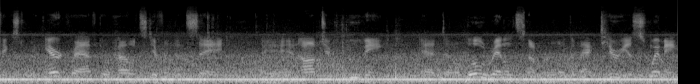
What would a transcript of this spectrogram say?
fixed-wing aircraft or how it's different than, say, an object moving at a low Reynolds number, like a bacteria swimming,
